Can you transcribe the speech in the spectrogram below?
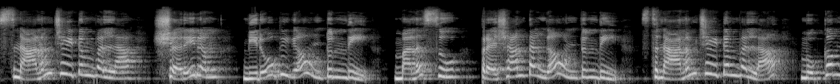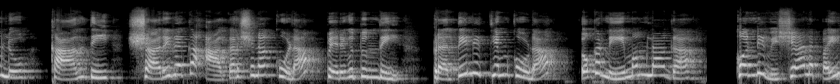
స్నానం చేయటం వల్ల శరీరం నిరోగిగా ఉంటుంది. మనస్సు ప్రశాంతంగా ఉంటుంది. స్నానం చేయటం వల్ల ముఖంలో కాంతి శారీరక ఆకర్షణ కూడా పెరుగుతుంది. ప్రతినిత్యం కూడా ఒక నియమంలాగా కొన్ని విషయాలపై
